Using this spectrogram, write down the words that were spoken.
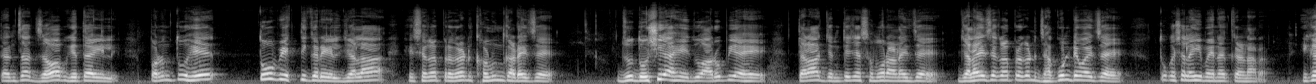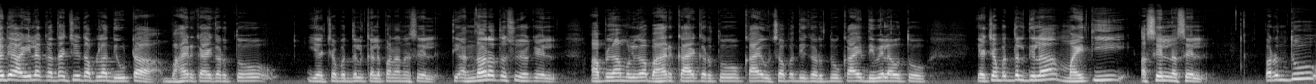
त्यांचा जबाब घेता येईल. परंतु हे तो व्यक्ती करेल ज्याला हे सगळं प्रकरण खणून काढायचं आहे जो दोषी आहे जो आरोपी आहे त्याला जनतेच्या समोर आणायचं आहे ज्याला हे सगळं प्रकरण झाकून ठेवायचं आहे तो कशालाही मेहनत करणार. एखाद्या आईला कदाचित आपला दिवटा बाहेर काय करतो याच्याबद्दल कल्पना नसेल ती अंधारात असू शकेल. आपला मुलगा बाहेर काय करतो काय उचापती करतो काय दिवे लावतो याच्याबद्दल तिला माहिती असेल नसेल परंतु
